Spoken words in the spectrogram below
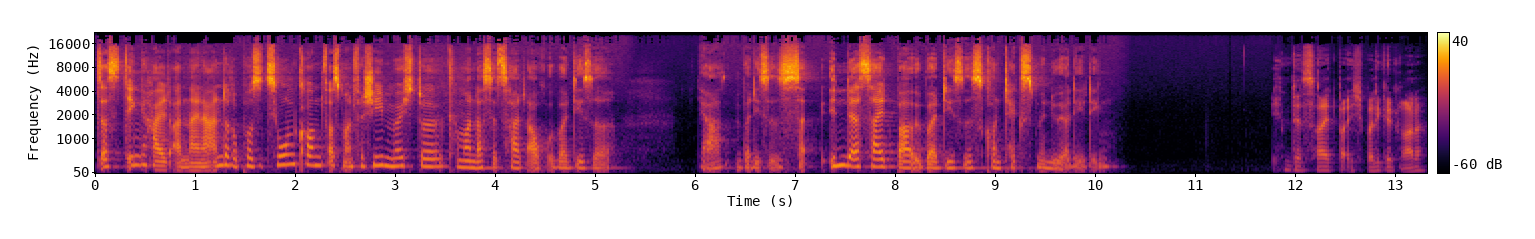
das Ding halt an eine andere Position kommt, was man verschieben möchte, kann man das jetzt halt auch über diese ja, über dieses, in der Sidebar über dieses Kontextmenü erledigen. In der Sidebar, ich überlege gerade.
